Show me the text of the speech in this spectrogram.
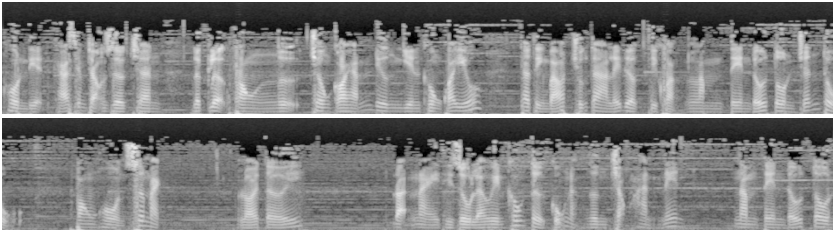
Hồn điện khá xem trọng dược trần, lực lượng phòng ngự trông coi hắn đương nhiên không quá yếu, theo tình báo chúng ta lấy được thì khoảng 5 tên đấu tôn chấn thủ vòng hồn sơn mạch. Nói tới đoạn này thì dù là huyền không tử cũng là ngưng trọng hẳn nên. năm tên đấu tôn,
